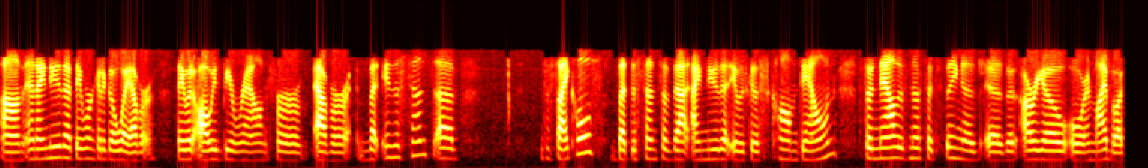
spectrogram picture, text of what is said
um, and I knew that they weren't going to go away ever. They would always be around forever. But in the sense of the cycles, but the sense of that I knew that it was going to calm down. So now there's no such thing as as an REO or in my book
